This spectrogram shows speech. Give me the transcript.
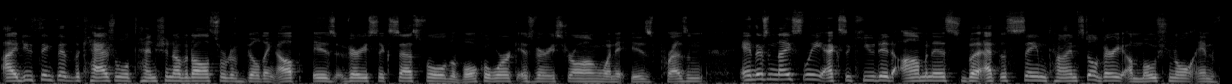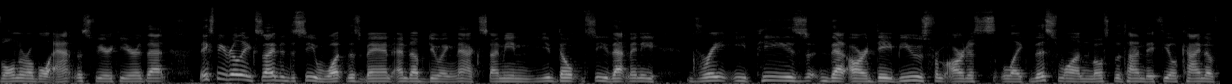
I do think that the casual tension of it all sort of building up is very successful. The vocal work is very strong when it is present. And there's a nicely executed, ominous, but at the same time still very emotional and vulnerable atmosphere here that makes me really excited to see what this band end up doing next. I mean, you don't see that many great EPs that are debuts from artists like this one. Most of the time, they feel kind of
